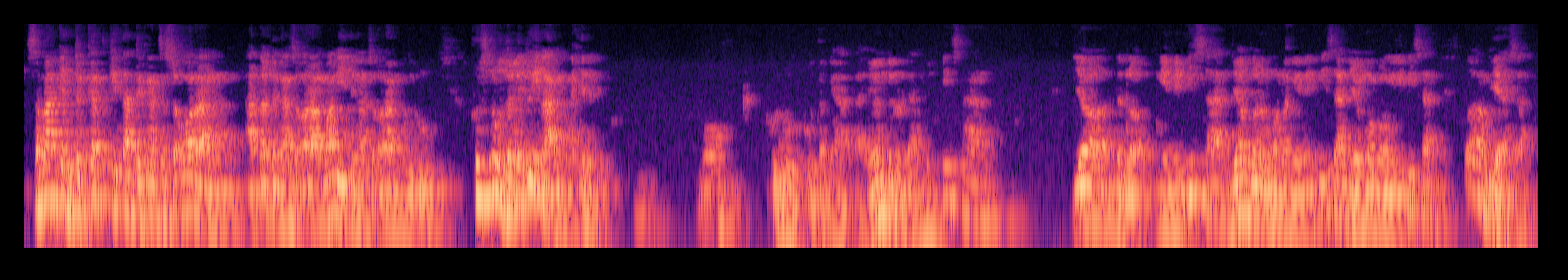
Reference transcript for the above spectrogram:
Semakin dekat kita dengan seseorang atau dengan seorang wali, dengan seorang guru, husnuzon itu hilang akhirnya. Oh, guruku ternyata yang dulu dan pisang yo delok ngene pisan, yo ngomong ngene pisan, yo ngomong ngene pisan. Orang biasa.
